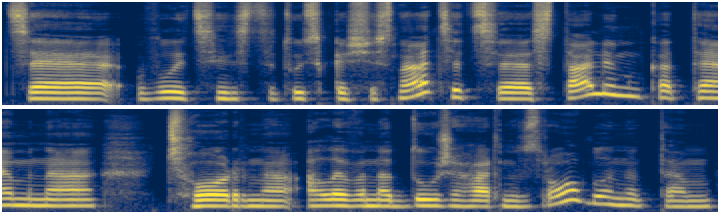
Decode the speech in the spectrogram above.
Це вулиця Інститутська, 16, це Сталінка, темна, чорна, але вона дуже гарно зроблена. Там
